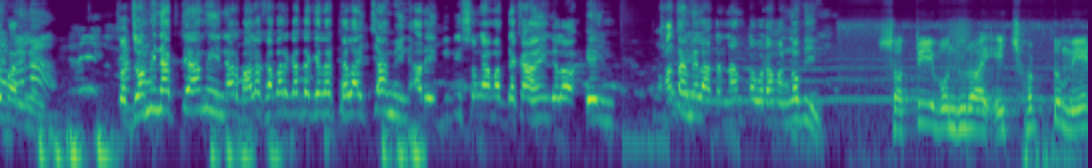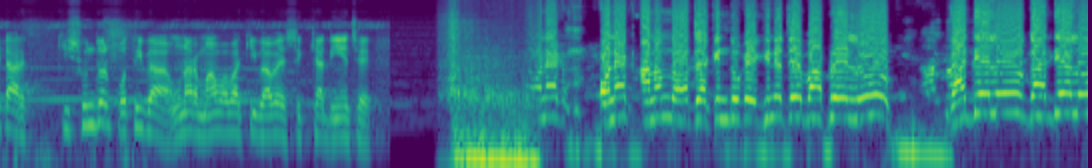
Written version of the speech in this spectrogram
রাখতে পারি নাই। তো জমিন আপতে আমিন আর ভালো খাবার খেতে গেলে ঠেলাই চামিন। আর এই দিদির সঙ্গে আমার দেখা হয়ে গেল এই ছাতা মেলাটা নামটা ওটা আমার নবীন। সত্যি বন্ধুরা এই ছোট্ট মেয়েটার কি সুন্দর প্রতিভা ওনার মা বাবা কীভাবে শিক্ষা দিয়েছে। অনেক অনেক আনন্দ হচ্ছে কিন্তু এখানে যে বাপরে লোক এলো গাড়ি এলো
